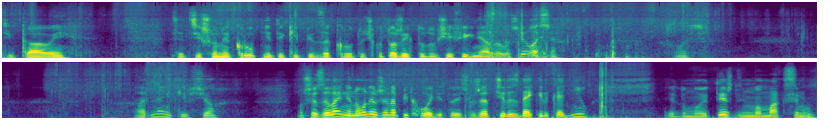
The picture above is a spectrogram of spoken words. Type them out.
цікавий. Це ці, що не крупні, такі під закруточку. Теж їх тут взагалі фігня залишилася. Ось. Гарненькі, все. Ну, ще зелені, але вони вже на підході. Тобто вже через декілька днів, я думаю, тиждень максимум,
